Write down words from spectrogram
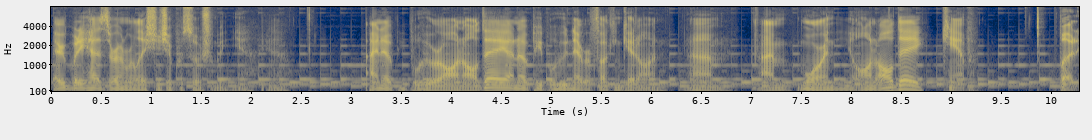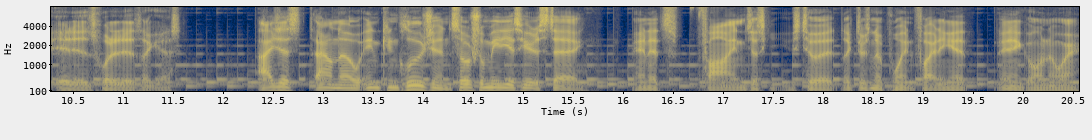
Everybody has their own relationship with social media, you know. I know people who are on all day. I know people who never fucking get on. Um, I'm more in the on all day camp, but it is what it is, I guess. I just, I don't know. In conclusion, social media is here to stay and it's fine. Just get used to it. Like, there's no point in fighting it. It ain't going nowhere.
